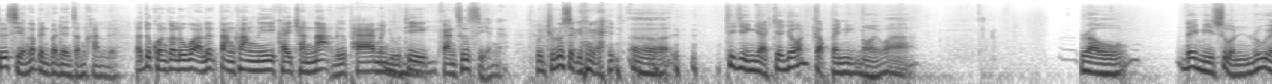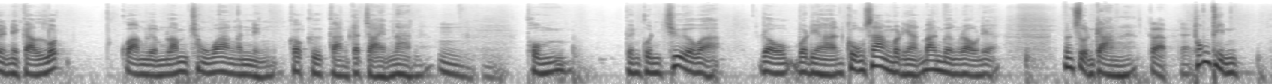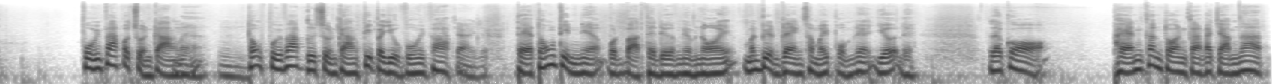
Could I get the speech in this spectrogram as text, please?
ซื้อเสียงก็เป็นประเด็นสำคัญเลย แล้วทุกคนก็รู้ว่าเลือกตั้งครั้งนี้ใครชนะ หรือแพ้มันอยู่ที่การซื้อเสียงอะคุณชุนรู้สึกยังไงเอ่อ ที่จริงอยากจะย้อนกลับไปนิดหน่อยว่า เราได้มีส่วนร่วมในการลดความเหลื่อมล้ำช่องว่างอันหนึ่งก็คือการกระจายอำนาจนะผมเป็นคนเชื่อว่าเราบริหารโครงสร้างบริหารบ้านเมืองเราเนี่ย มันส่วนกลางนะครับใช่ท้องถิ่นภูมิภาคก็ส่วนกลางนะฮะท้องภูมิภาคคือส่วนกลางที่ไปอยู่ภูมิภาคใช่ใช่แต่ท้องถิ่นเนี่ยบทบาทแต่เดิมเนี่ยมันน้อย มันเปลี่ยนแปลงสมัยผมเนี่ยเยอะเลย แล้วก็ แผนขั้นตอนการกระจายอำนาจ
